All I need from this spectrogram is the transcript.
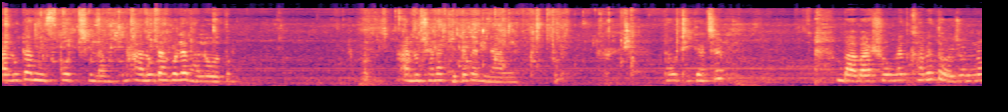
আলুটা মিস করছিলাম। আলুটা হলে ভালো হতো। আলু ছাড়া খেতে পারি না আমি। তাও ঠিক আছে। বাবার সোমনাথ খাবে তো, ওই জন্য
